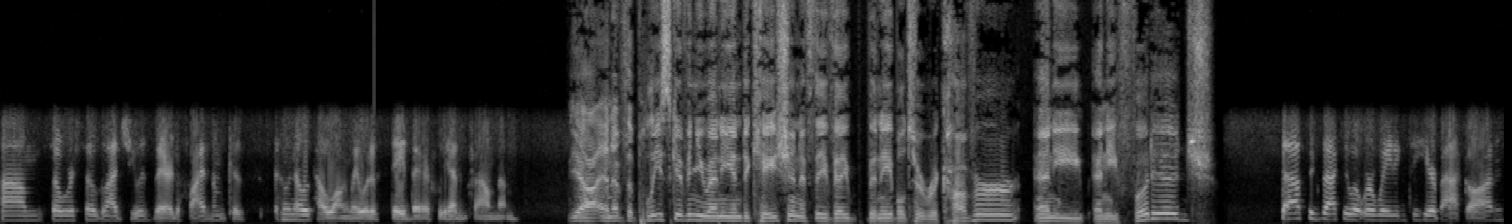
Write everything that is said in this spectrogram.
Um, so we're so glad she was there to find them because who knows how long they would have stayed there if we hadn't found them. Yeah, and have the police given you any indication if they've been able to recover any any footage? That's exactly what we're waiting to hear back on.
